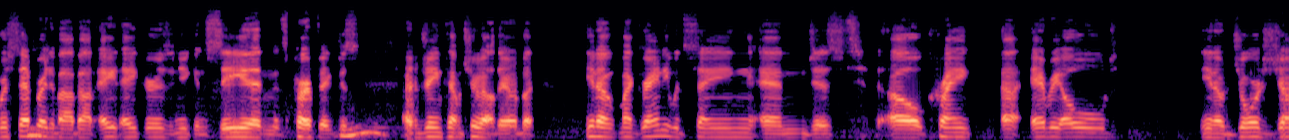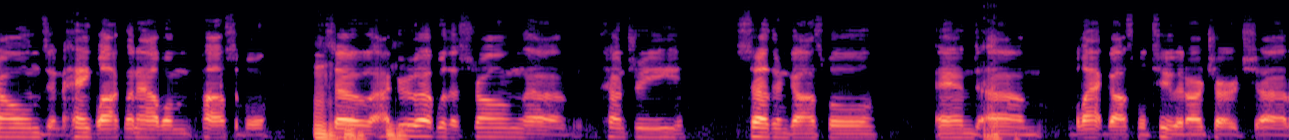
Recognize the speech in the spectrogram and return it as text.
we're separated by about eight acres, and you can see it, and it's perfect. Just a dream come true out there. But you know, my granny would sing and just oh crank uh, every old, you know, George Jones and Hank Locklin album possible. Mhm. So I Mhm. grew up with a strong uh, country, Southern gospel, and um, black gospel too at our church uh,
